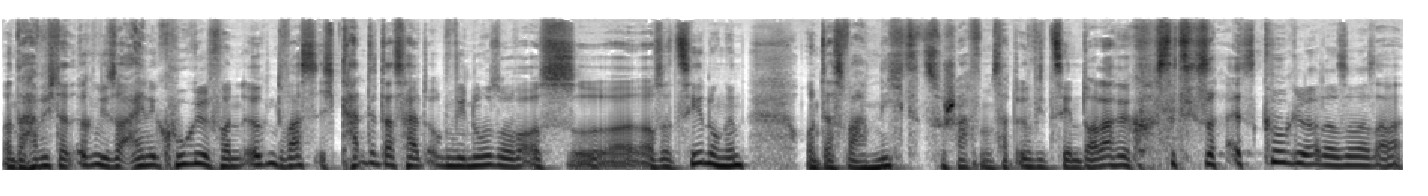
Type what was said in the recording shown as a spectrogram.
Und da habe ich dann irgendwie so eine Kugel von irgendwas. Ich kannte das halt irgendwie nur so aus, äh, aus Erzählungen. Und das war nicht zu schaffen. Es hat irgendwie 10 Dollar gekostet, diese Eiskugel oder sowas. Aber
